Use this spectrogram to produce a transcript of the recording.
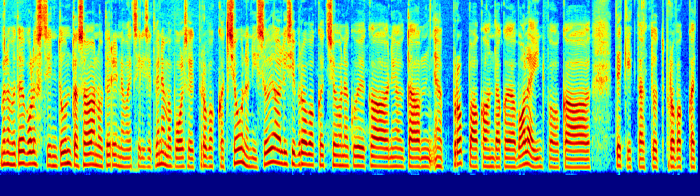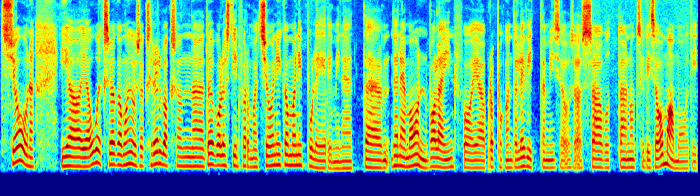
me oleme tõepoolest siin tunda saanud erinevaid selliseid Venemaa-poolseid provokatsioone, nii sõjalisi provokatsioone kui ka nii-öelda äh, propagandaga ja valeinfoga tekitatud provokatsioone ja, ja uueks väga mõjusaks relvaks on äh, tõepoolest informatsiooniga manipuleerimine, et Venemaa on valeinfo ja propaganda levitamise osas saavutanud sellise omamoodi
